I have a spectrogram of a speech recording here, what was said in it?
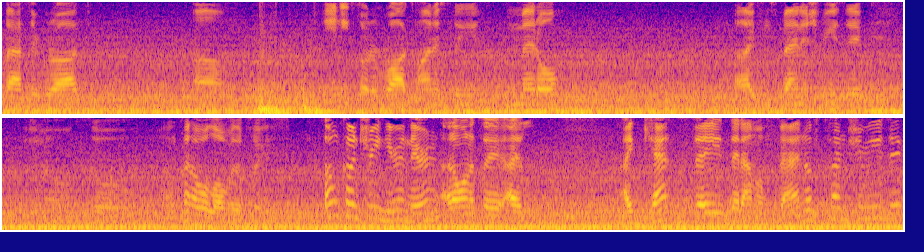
classic rock, um, any sort of rock, honestly, metal. I like some Spanish music, you know, so I'm kind of all over the place some country here and there. I don't want to say I I can't say that I'm a fan of country music,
